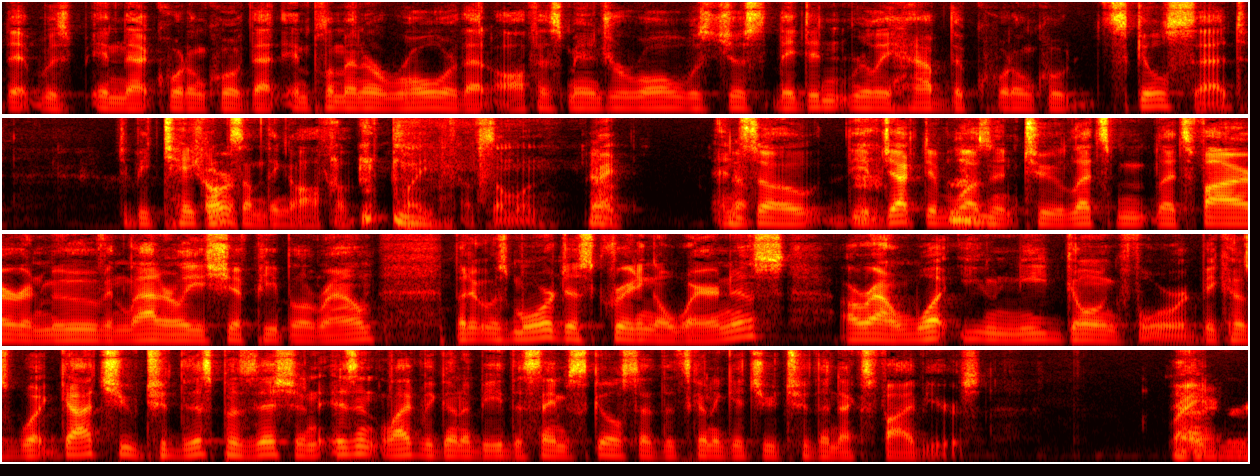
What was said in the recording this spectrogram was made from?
that was in that quote unquote that implementer role or that office manager role was just they didn't really have the quote unquote skill set to be taking sure. something off of the plate of someone, yeah. right? And yep. so the objective wasn't to let's let's fire and move and laterally shift people around, but it was more just creating awareness around what you need going forward because what got you to this position isn't likely going to be the same skill set that's going to get you to the next 5 years. Right? Yeah,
